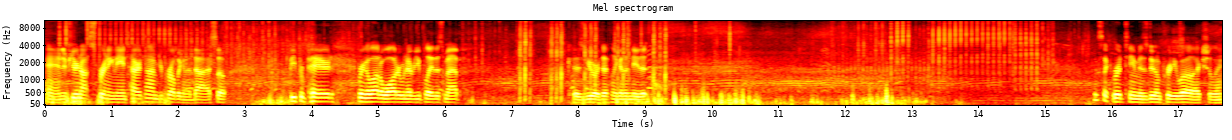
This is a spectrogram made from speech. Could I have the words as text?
And if you're not sprinting the entire time, you're probably gonna die. So be prepared, bring a lot of water whenever you play this map, because you are definitely gonna need it. Looks like red team is doing pretty well actually.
